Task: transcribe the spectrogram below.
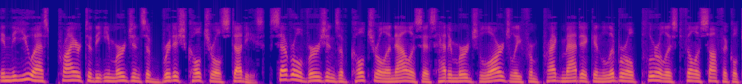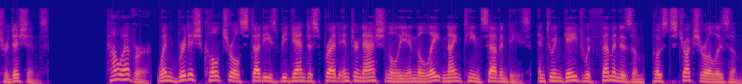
In the US, prior to the emergence of British cultural studies, several versions of cultural analysis had emerged largely from pragmatic and liberal pluralist philosophical traditions. However, when British cultural studies began to spread internationally in the late 1970s, and to engage with feminism, poststructuralism,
